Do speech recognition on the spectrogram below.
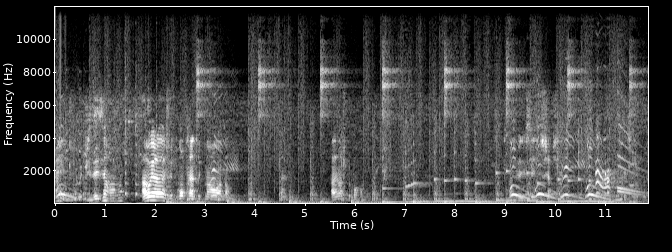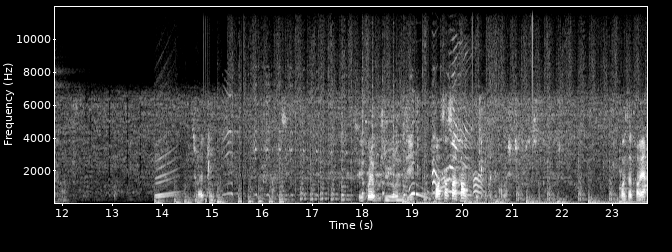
Ouais, il du désert avant. Ah ouais, là, je vais te montrer un truc marrant, attends. Ah non, je peux pas encore monter. Je vais essayer de chercher. Sur la tombe. C'est quoi la bouche de Grundy 350 Ok, qu'on va chercher 350. Tu passes à travers?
